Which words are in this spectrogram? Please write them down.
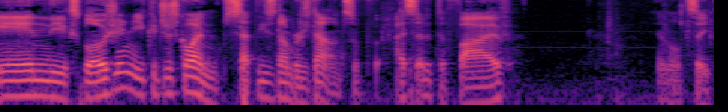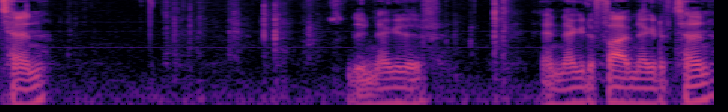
in the explosion, you could just go ahead and set these numbers down. So I set it to five, and let's say ten. So do negative and negative five, negative ten.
